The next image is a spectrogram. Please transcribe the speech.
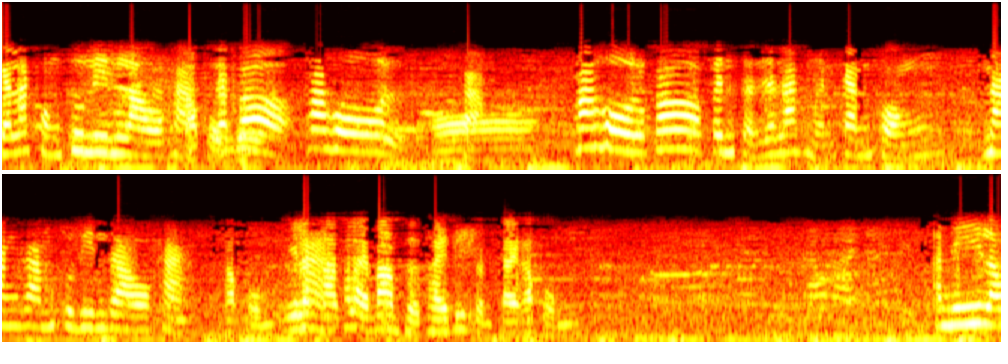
กลักษณ์ของสุรินทร์เราค่ะ ครับผม แล้วก็ผ้าโฮลอ๋อค่ะผ้าโฮลก็เป็นสัญลักษณ์เหมือนกันของนางรำสุรินทร์เราค่ะ ครับผม มีราคาค่ะเท่าไหร่บ้างเผื่อใครที่สนใจครับผม อันนี้เรา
